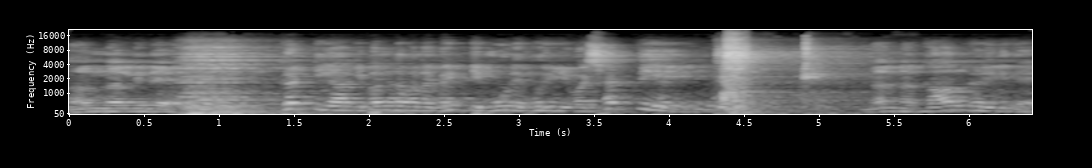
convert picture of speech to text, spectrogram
ನನ್ನಲ್ಲಿದೆ. ಗಟ್ಟಿಯಾಗಿ ಬಂದವನ ಮೆಟ್ಟಿ ಮೂಳೆ ಮುರಿಯುವ ಶಕ್ತಿ. ನನ್ನ ಕಾಲುಗಳಿಗಿದೆ.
